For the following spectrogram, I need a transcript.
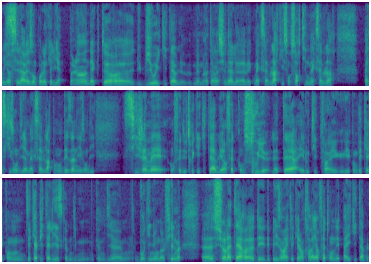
D'ailleurs, c'est la raison pour laquelle il y a plein d'acteurs euh, du bio équitable, même international, avec Max Havelaar, qui sont sortis de Max Havelaar, parce qu'ils ont dit à Max Havelaar pendant des années, ils ont dit si jamais on fait du truc équitable et en fait qu'on souille la terre et l'outil, enfin, et, qu'on décapitalise, comme dit, euh, Bourguignon dans le film, euh, sur la terre euh, des, paysans avec lesquels on travaille, en fait, on n'est pas équitable.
